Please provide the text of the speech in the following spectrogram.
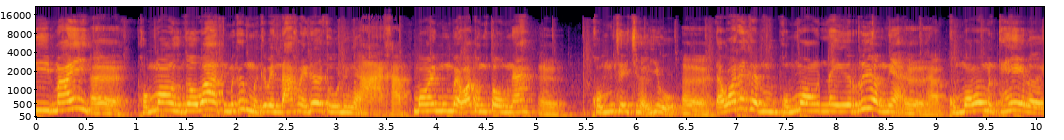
ดีไหมเออ ผมมองส่วนตัวว่ามันก็เหมือนกับเป็นดาร์คไรเดอร์ตัวหนึ่งอะอ่าครับ มองในมุมแบบว่าตรงๆนะ เออ ผมเฉยๆอยู่ เออ แต่ว่าถ้าเกิดผมมองในเรื่องเนี่ย เออครับผมมองว่ามันเท่เลย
